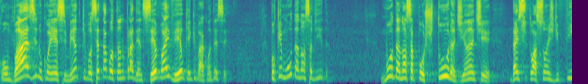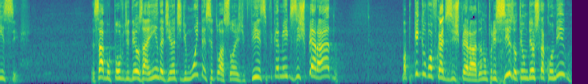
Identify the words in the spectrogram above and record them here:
Com base no conhecimento que você está botando para dentro, você vai ver o que, que vai acontecer. Porque muda a nossa vida, muda a nossa postura diante das situações difíceis. Sabe, o povo de Deus, ainda diante de muitas situações difíceis, fica meio desesperado. Mas por que, que eu vou ficar desesperado? Eu não preciso, eu tenho um Deus que está comigo.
